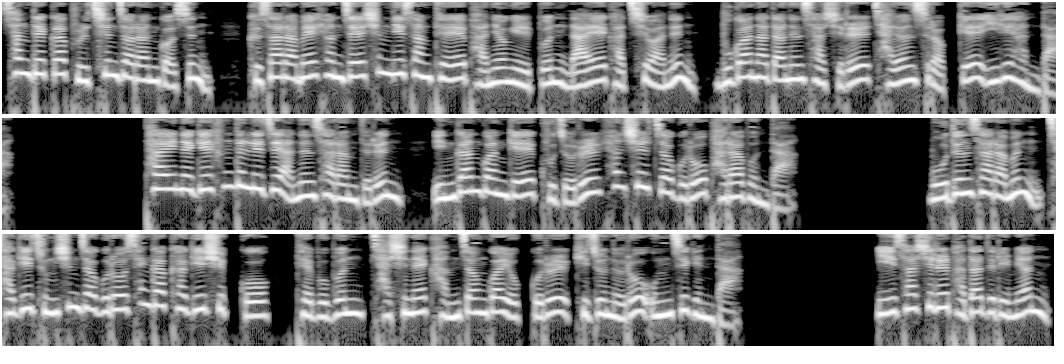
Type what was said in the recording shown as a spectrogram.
상대가 불친절한 것은 그 사람의 현재 심리 상태의 반영일 뿐 나의 가치와는 무관하다는 사실을 자연스럽게 이해한다. 타인에게 흔들리지 않는 사람들은 인간관계의 구조를 현실적으로 바라본다. 모든 사람은 자기 중심적으로 생각하기 쉽고 대부분 자신의 감정과 욕구를 기준으로 움직인다. 이 사실을 받아들이면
